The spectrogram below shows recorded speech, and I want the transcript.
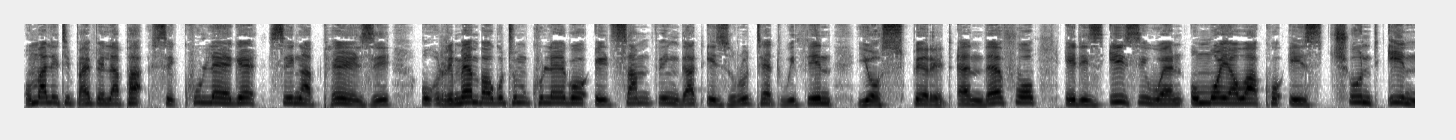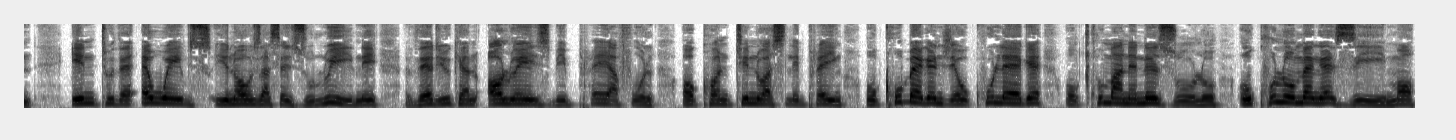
uma lithi iBhayibheli lapha sikhuleke singaphezi remember ukuthi umkhuleko it's something that is rooted within your spirit and therefore it is easy when umoya wakho is tuned in into the airwaves, you know, zasezulwini, that you can always be prayerful or continuously praying. Uqhubeke nje ukhuleke, uxhumane nezulu, ukhulume ngezimo,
